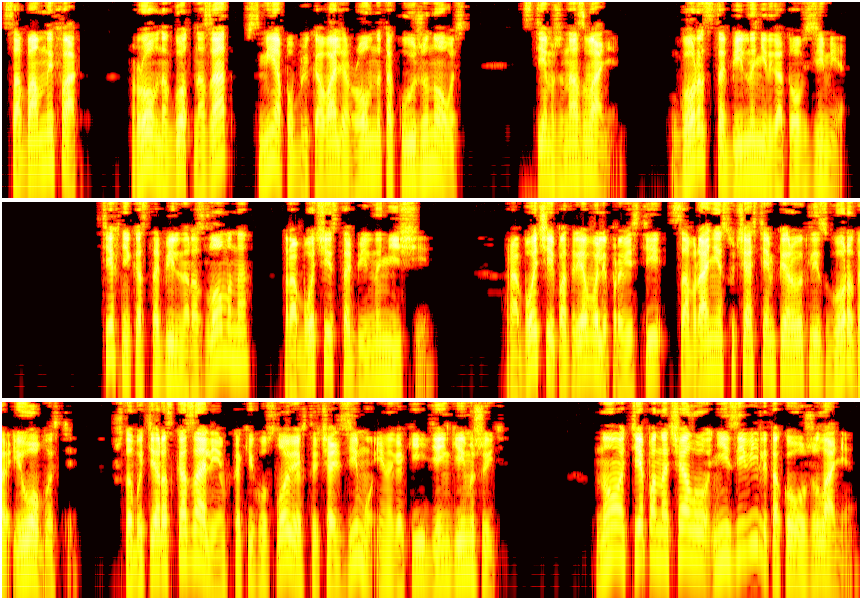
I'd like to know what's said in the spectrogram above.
Забавный факт. Ровно год назад в СМИ опубликовали ровно такую же новость, с тем же названием. Город стабильно не готов к зиме. Техника стабильно разломана, рабочие стабильно нищие. Рабочие потребовали провести собрание с участием первых лиц города и области, чтобы те рассказали им, в каких условиях встречать зиму и на какие деньги им жить. Но те поначалу не изъявили такого желания.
